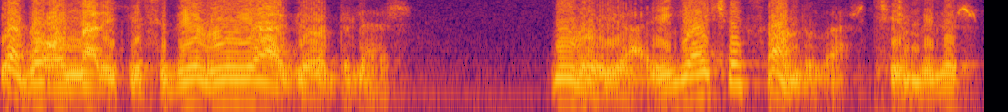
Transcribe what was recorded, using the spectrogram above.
Ya da onlar ikisi bir rüya gördüler. Bu rüyayı gerçek sandılar, kim bilir.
